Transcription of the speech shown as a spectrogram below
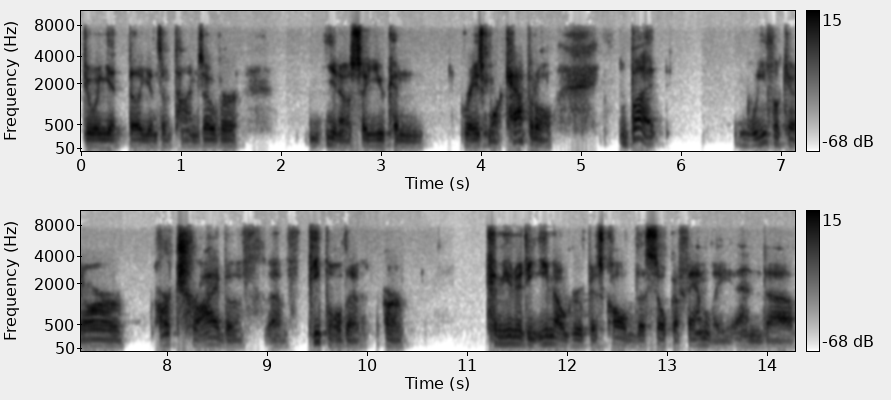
doing it billions of times over, you know, so you can raise more capital. But we look at our our tribe of, of people, the our community email group is called the Silca family, and uh,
